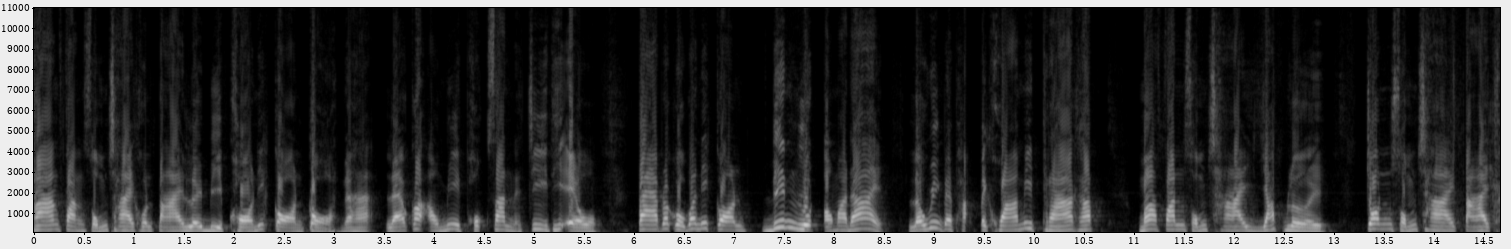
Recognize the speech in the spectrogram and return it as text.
ทางฝั่งสมชายคนตายเลยบีบคอนิกรก่อนนะฮะแล้วก็เอามีดพกสั้นเนี่ยจี้ที่เอว แต่ปรากฏว่านิกรดิ้นหลุดออกมาได้ แล้ววิ่งไปไปคว้ามีดพระครับ มาฟันสมชายยับเลย จนสมชายตายค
